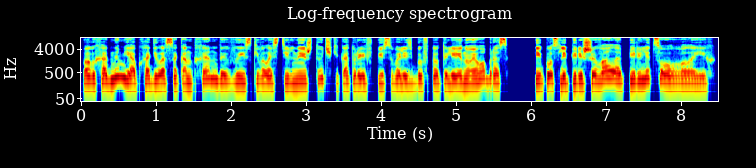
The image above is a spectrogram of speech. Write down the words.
По выходным я обходила секонд-хенды, выискивала стильные штучки, которые вписывались бы в тот или иной образ, и после перешивала, перелицовывала их.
